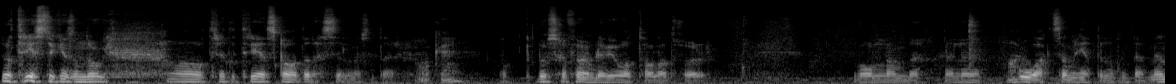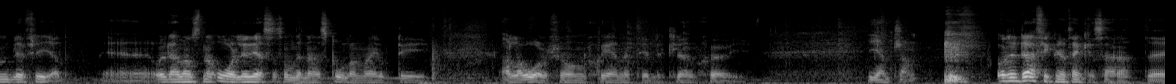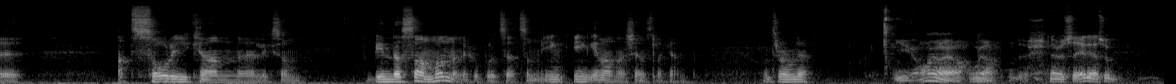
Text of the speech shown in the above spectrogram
Det var tre stycken som dog. Och 33 skadades eller något sånt där. Okej. Och busschauffören blev ju åtalad för vållande eller oaktsamhet eller något sånt där. Men blev friad. Eh, och det där var en sån här årlig resa som den här skolan har gjort i alla år. Från Skene till Klövsjö i Jämtland. Och det där fick mig att tänka så här att eh, att sorg kan eh, liksom binda samman människor på ett sätt som in, ingen annan känsla kan. Vad tror du om det? Ja, ja, ja. Oh, ja. När du säger det så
